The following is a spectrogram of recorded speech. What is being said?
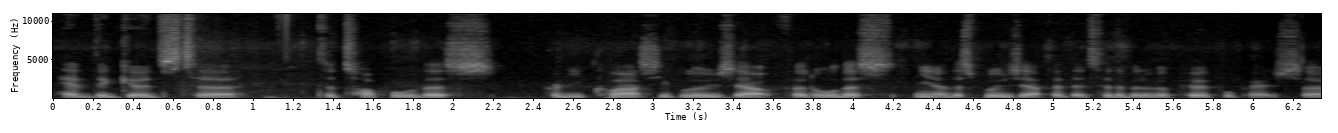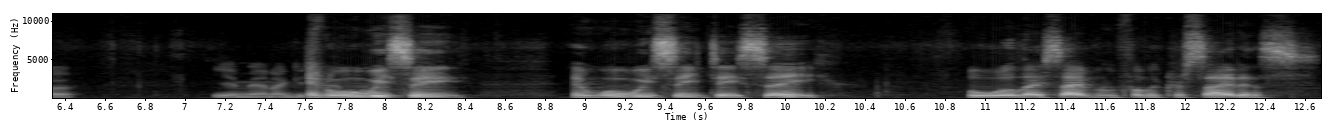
have the goods to to topple this pretty classy Blues outfit, or this you know this Blues outfit that's had a bit of a purple patch. So, yeah, man, I guess. And will we see, and will we see DC, or will they save them for the Crusaders?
